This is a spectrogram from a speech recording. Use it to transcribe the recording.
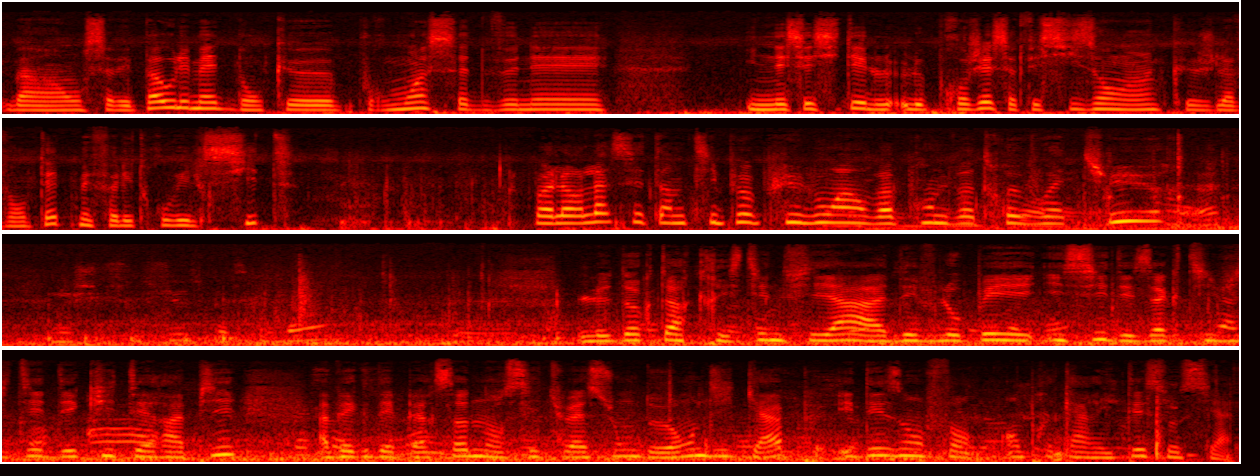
ben, on ne savait pas où les mettre. Donc euh, pour moi, ça devenait une nécessité. Le, le projet, ça fait six ans hein, que je l'avais en tête, mais il fallait trouver le site. Bon, alors là, c'est un petit peu plus loin. On va prendre votre voiture. Mais je suis soucieuse parce que là, Le docteur Christine Fia a développé ici des activités d'équithérapie avec des personnes en situation de handicap et des enfants en précarité sociale.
